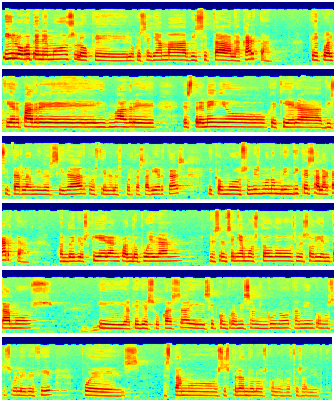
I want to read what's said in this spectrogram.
Y luego tenemos lo que, lo que se llama visita a la carta, que cualquier padre y madre extremeño que quiera visitar la universidad pues tiene las puertas abiertas y como su mismo nombre indica es a la carta, cuando ellos quieran, cuando puedan, les enseñamos todos, les orientamos y aquella es su casa y sin compromiso ninguno, también como se suele decir, pues estamos esperándolos con los brazos abiertos.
